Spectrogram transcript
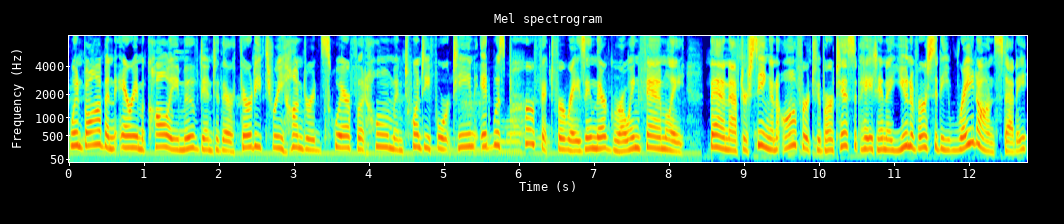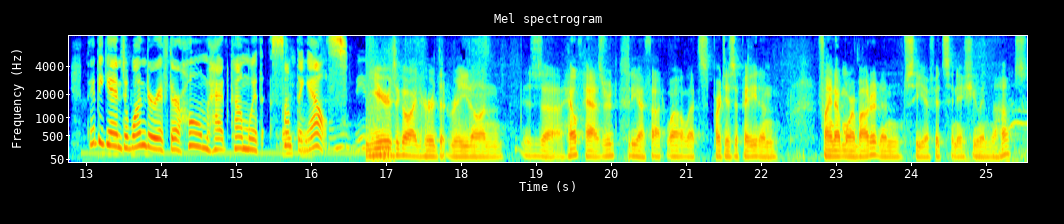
When Bob and Ari McCauley moved into their 3,300 square foot home in 2014, it was perfect for raising their growing family. Then, after seeing an offer to participate in a university radon study, they began to wonder if their home had come with something else. Years ago, I'd heard that radon is a health hazard. I thought, well, let's participate and find out more about it and see if it's an issue in the house.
